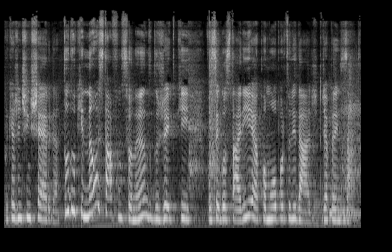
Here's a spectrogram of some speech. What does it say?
porque a gente enxerga tudo o que não está funcionando do jeito que você gostaria como oportunidade de aprendizado.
